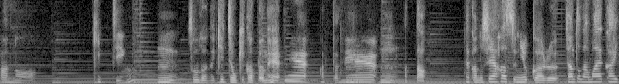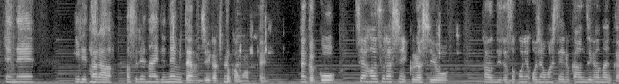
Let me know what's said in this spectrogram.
あのキッチン？うん、そうだね。キッチン大きかったね。ねあったね。うん、うん。あった。なんかあのシェアハウスによくあるちゃんと名前書いてね。入れたら忘れないでねみたいな注意書きとかもあってなんかこうシェアハウスらしい暮らしを感じてそこにお邪魔している感じがなんか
